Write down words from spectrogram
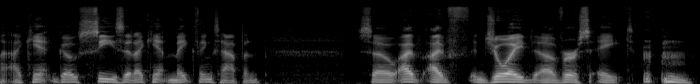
I, I can't go seize it. I can't make things happen. So I've I've enjoyed uh, verse eight.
